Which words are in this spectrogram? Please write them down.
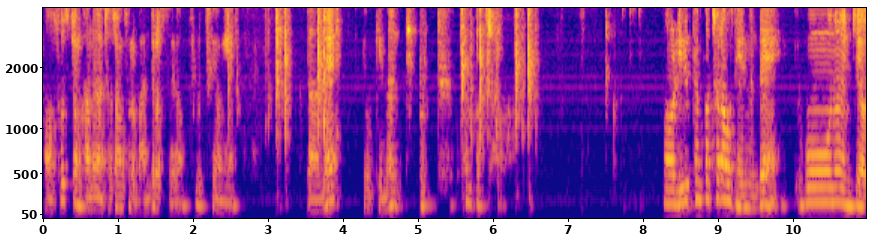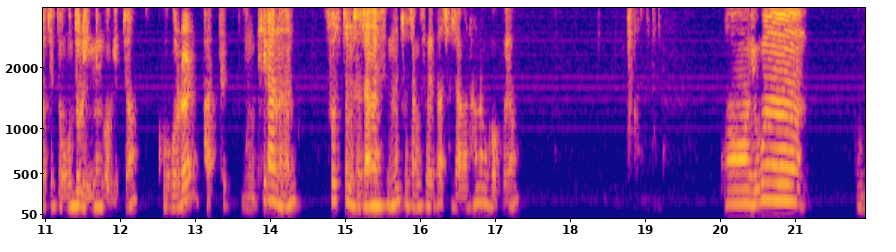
어, 소수점 가능한 저장소를 만들었어요. float형에. 그 다음에 여기는 default temperature. 어, read temperature라고 되어 있는데 이거는 이제 어쨌든 온도를 읽는 거겠죠. 그거를 float 음, T라는 소수점 저장할 수 있는 저장소에다 저장을 하는 거고요. 어, 요거는 어,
